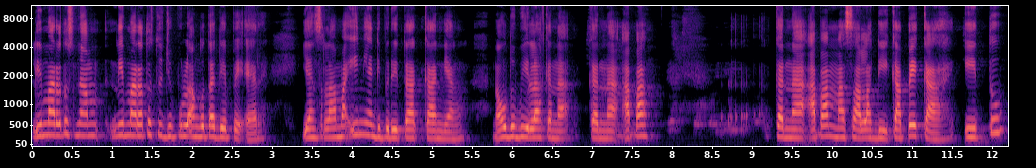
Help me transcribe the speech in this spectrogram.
506 570 anggota DPR yang selama ini yang diberitakan yang naudzubillah kena kena apa kena apa masalah di KPK itu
